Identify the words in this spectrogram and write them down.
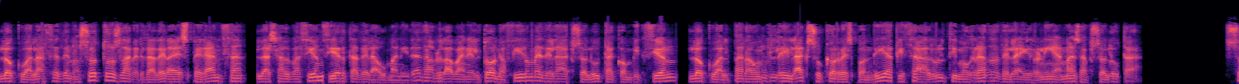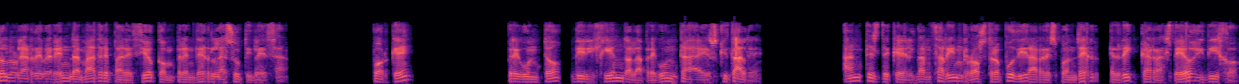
Lo cual hace de nosotros la verdadera esperanza, la salvación cierta de la humanidad. Hablaba en el tono firme de la absoluta convicción, lo cual para un Leilaxu correspondía quizá al último grado de la ironía más absoluta. Solo la reverenda madre pareció comprender la sutileza. ¿Por qué? preguntó, dirigiendo la pregunta a Esquitale. Antes de que el danzarín rostro pudiera responder, Eric carraspeó y dijo:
